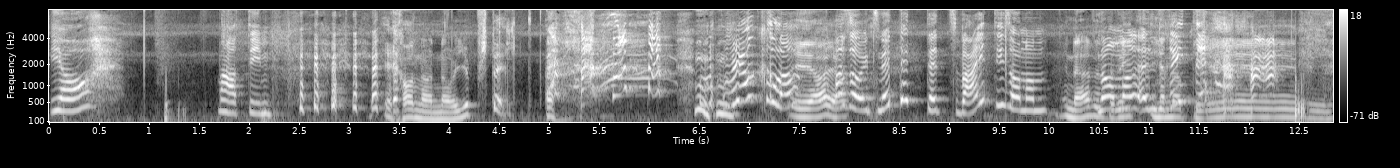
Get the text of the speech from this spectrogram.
ja, Martin. ich habe noch einen neuen bestellt. Wirklich? Ja, ja. Also jetzt nicht der, der zweite, sondern nochmal ein dritte, dritter.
